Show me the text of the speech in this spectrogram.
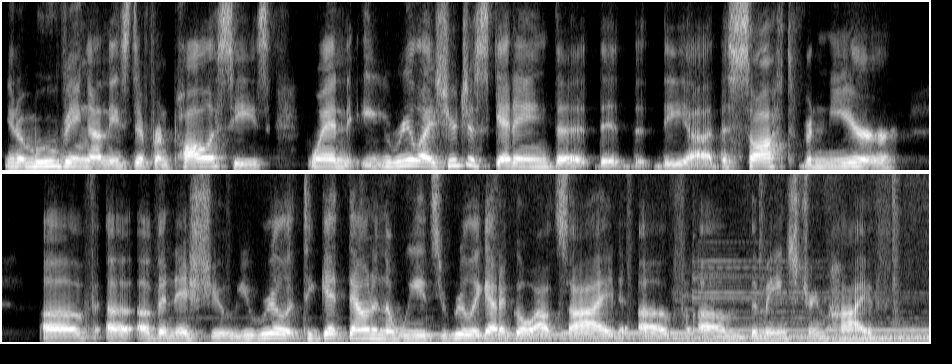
you know moving on these different policies. When you realize you're just getting the the the uh, the soft veneer of uh, of an issue. You really to get down in the weeds. You really got to go outside of um, the mainstream hive.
